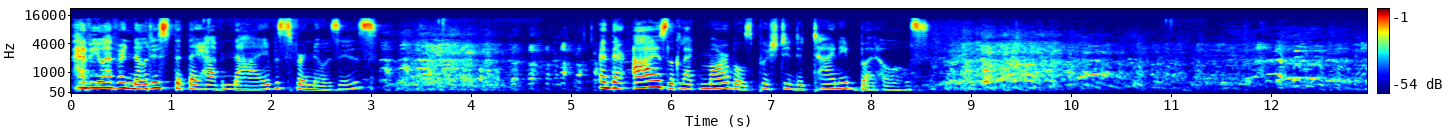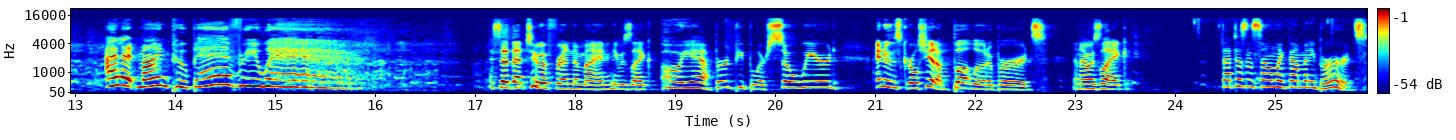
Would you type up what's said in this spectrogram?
Have you ever noticed that they have knives for noses? And their eyes look like marbles pushed into tiny buttholes. I let mine poop everywhere. I said that to a friend of mine, and he was like, Oh, yeah, bird people are so weird. I knew this girl, she had a buttload of birds. And I was like, That doesn't sound like that many birds.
